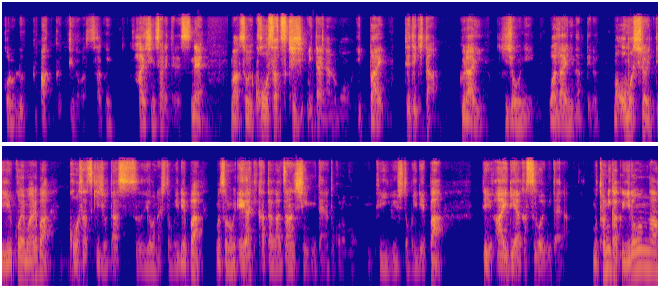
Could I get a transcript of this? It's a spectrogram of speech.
この「ルックバック」っていうのが作品配信されてですね、まあ、そういう考察記事みたいなのもいっぱい出てきたぐらい非常に話題になっている、まあ、面白いっていう声もあれば考察記事を出すような人もいれば、まあ、その描き方が斬新みたいなところも見ている人もいればっていうアイディアがすごいみたいな。もうとにかくいろんな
